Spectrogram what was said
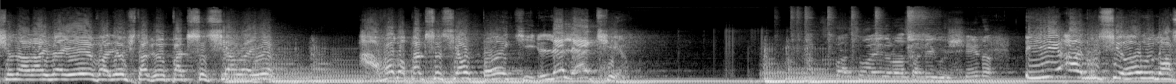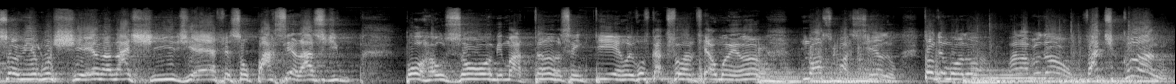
Assistindo a live aí, valeu Instagram, Pacto Social aí. Arroba Pacto Social Punk, Leleque. Participação aí do nosso amigo China. E anunciando o nosso amigo Xena, Nashi, Jefferson, parceiraço de. Porra, os homens, matança, enterro. Eu vou ficar te falando até amanhã. Nosso parceiro. Então demorou. Vai lá, Brunão. Vaticano.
